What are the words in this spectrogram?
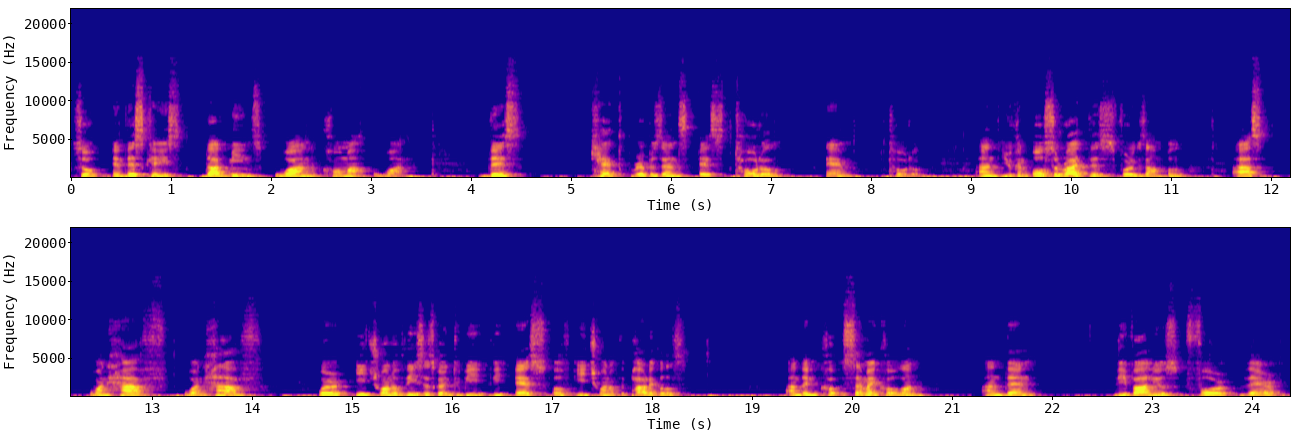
So in this case, that means 1, comma 1. This ket represents S total, M total. And you can also write this, for example, as 1 half, 1 half, where each one of these is going to be the S of each one of the particles, and then semicolon, and then the values for their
